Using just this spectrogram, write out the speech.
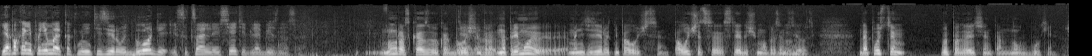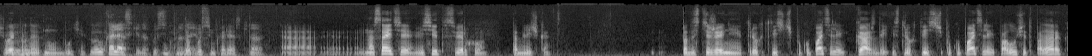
Я пока не понимаю, как монетизировать блоги и социальные сети для бизнеса. Ну, рассказываю, как бы Да, очень... про- Напрямую э, монетизировать не получится. Получится следующим образом Мгм. сделать. Допустим, вы продаете там ноутбуки. Человек Мгм. продает ноутбуки. Ну, коляски, допустим, продаем. Допустим, коляски. Так. А, э, На сайте висит сверху табличка. По достижении 3000 покупателей, каждый из 3000 покупателей получит в подарок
